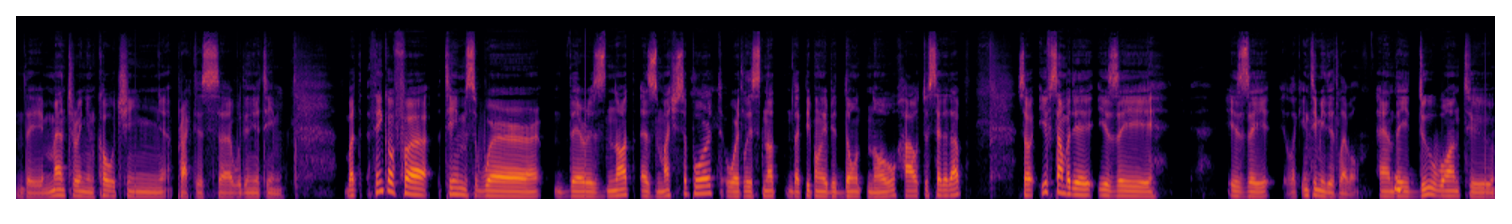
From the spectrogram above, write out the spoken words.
the mentoring and coaching practice uh, within your team. But think of uh, teams where there is not as much support, or at least not that people maybe don't know how to set it up. So if somebody is a is a like intermediate level and they do want to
